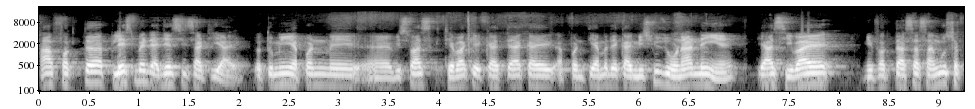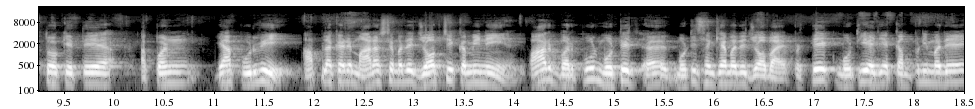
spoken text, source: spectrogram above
हा फक्त प्लेसमेंट एजन्सीसाठी आहे. तर तुम्ही आपण मे, विश्वास ठेवा की काय त्या काय आपण त्यामध्ये काय मिसयूज होणार नाही आहे त्याशिवाय मी फक्त असं सांगू शकतो की ते आपण यापूर्वी आपल्याकडे महाराष्ट्रामध्ये जॉबची कमी नाही आहे फार भरपूर मोठे मोठी संख्यामध्ये जॉब आहे. प्रत्येक मोठी जे कंपनीमध्ये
